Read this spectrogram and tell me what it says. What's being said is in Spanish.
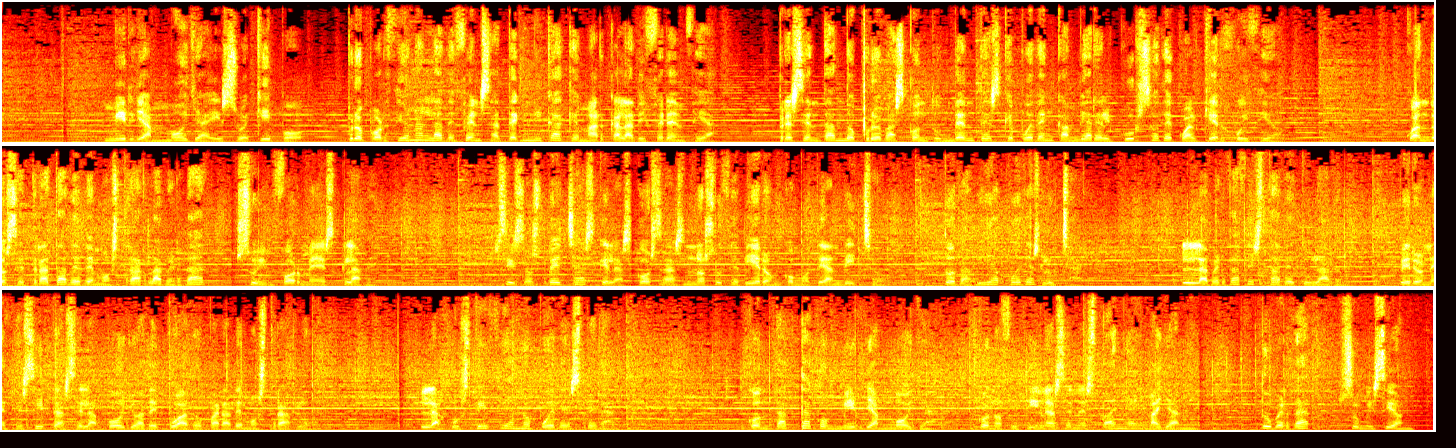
Miriam Moya y su equipo proporcionan la defensa técnica que marca la diferencia, presentando pruebas contundentes que pueden cambiar el curso de cualquier juicio. Cuando se trata de demostrar la verdad, su informe es clave. Si sospechas que las cosas no sucedieron como te han dicho, todavía puedes luchar. La verdad está de tu lado, pero necesitas el apoyo adecuado para demostrarlo. La justicia no puede esperar. Contacta con Miriam Moya, con oficinas en España y Miami. Tu verdad, su misión.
